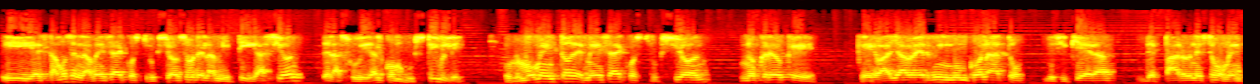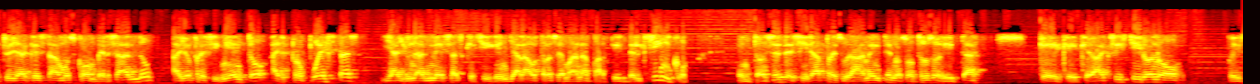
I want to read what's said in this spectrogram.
y estamos en la mesa de construcción sobre la mitigación de la subida del combustible. En un momento de mesa de construcción, no creo que, que vaya a haber ningún conato, ni siquiera de paro en este momento, ya que estamos conversando. Hay ofrecimiento, hay propuestas y hay unas mesas que siguen ya la otra semana a partir del 5. Entonces, decir apresuradamente nosotros ahorita que, que, va a existir o no, pues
